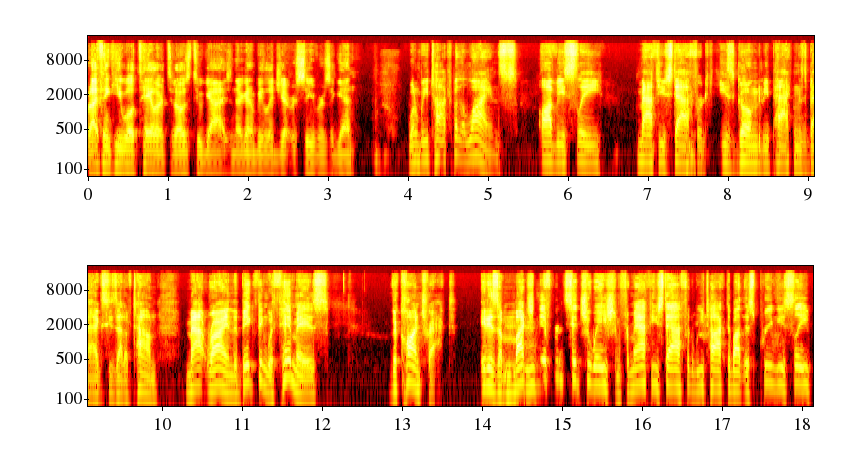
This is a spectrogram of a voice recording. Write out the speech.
But I think he will tailor to those two guys, and they're going to be legit receivers again. When we talked about the Lions, obviously Matthew Stafford, he's going to be packing his bags. He's out of town. Matt Ryan, the big thing with him is the contract. It is a mm-hmm. much different situation for Matthew Stafford. We talked about this previously,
